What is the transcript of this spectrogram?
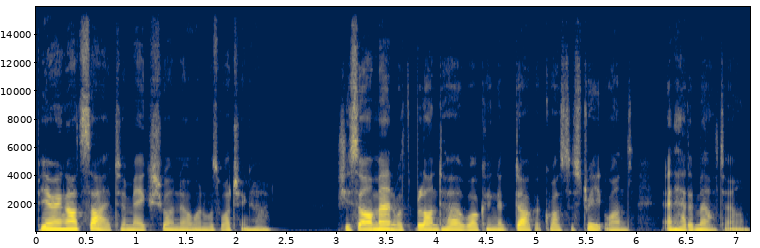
peering outside to make sure no one was watching her. She saw a man with blond hair walking a dog across the street once and had a meltdown.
